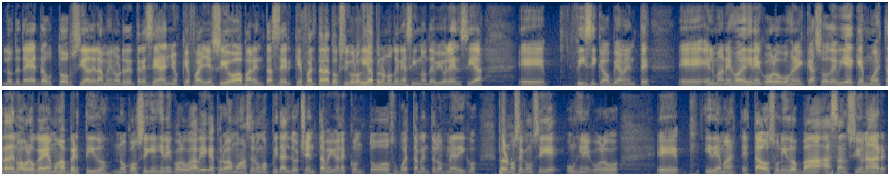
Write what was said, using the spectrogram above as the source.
los detalles de autopsia de la menor de 13 años que falleció aparenta ser que falta la toxicología, pero no tenía signos de violencia. Eh, física, obviamente. Eh, el manejo de ginecólogos en el caso de Vieques muestra de nuevo lo que habíamos advertido. No consiguen ginecólogos a Vieques, pero vamos a hacer un hospital de 80 millones con todos supuestamente los médicos, pero no se consigue un ginecólogo. Eh, y demás. Estados Unidos va a sancionar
